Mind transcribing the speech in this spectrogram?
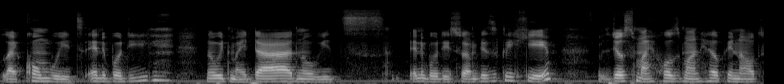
like come with anybody, not with my dad, not with anybody. So I'm basically here with just my husband helping out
